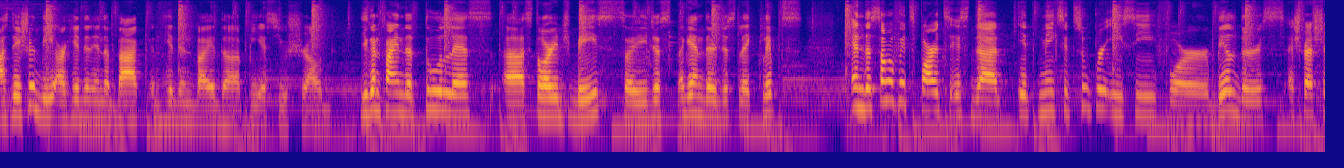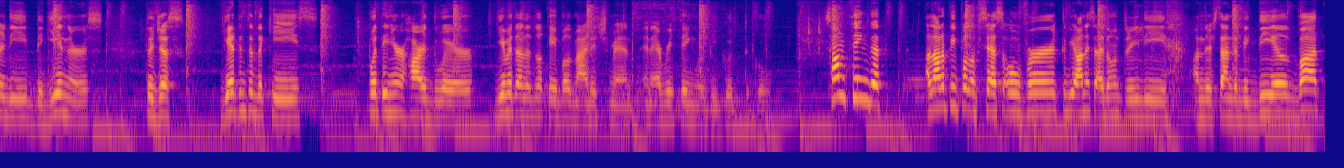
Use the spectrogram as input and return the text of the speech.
as they should be, are hidden in the back and hidden by the PSU shroud. You can find the toolless uh, storage base. So you just, again, they're just like clips. And the sum of its parts is that it makes it super easy for builders, especially beginners, to just get into the case, put in your hardware, give it a little cable management, and everything will be good to go. Something that a lot of people obsess over, to be honest, I don't really understand the big deal, but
